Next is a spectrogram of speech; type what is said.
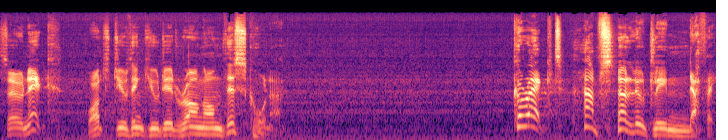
So, Nyck, what do you think you did wrong on this corner? Correct! Absolutely nothing.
